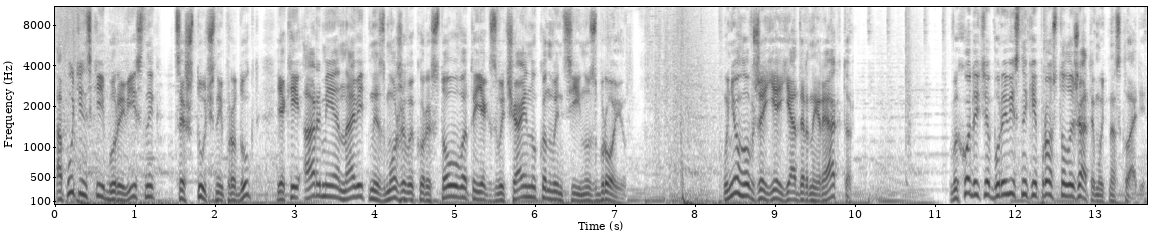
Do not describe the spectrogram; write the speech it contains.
А путінський буревісник це штучний продукт, який армія навіть не зможе використовувати як звичайну конвенційну зброю. У нього вже є ядерний реактор. Виходить, буревісники просто лежатимуть на складі.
